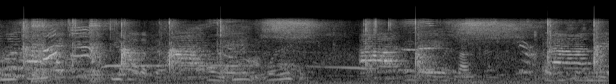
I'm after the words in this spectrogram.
Can you it? not a there. Oh, damn. Where is it? Oh,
